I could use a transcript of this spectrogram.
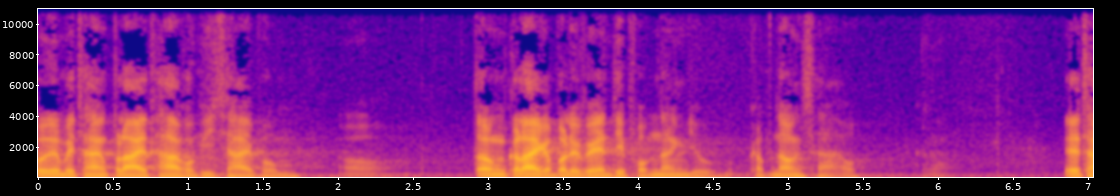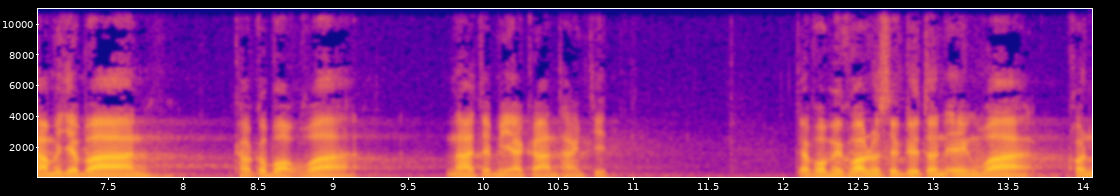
ปืนไปทางปลายเท้าของพี่ชายผมตรงใกล้กับบริเวณที่ผมนั่งอยู่กับน้องสาวได้ถามพยาบาล เขาก็บอกว่าน่าจะมีอาการทางจิต แต่ผมมีความรู้สึกด้วยตนเองว่าคน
